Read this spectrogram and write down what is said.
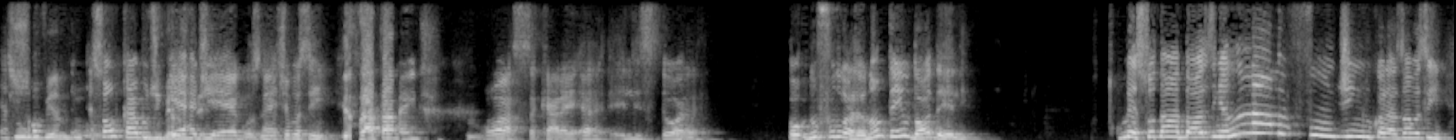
É, só, do, é só um cabo de guerra de egos, né? Tipo assim. Exatamente. Nossa, cara, é, eles. Olha, no fundo, eu não tenho dó dele. Começou a dar uma dosinha lá no fundinho do coração, assim,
